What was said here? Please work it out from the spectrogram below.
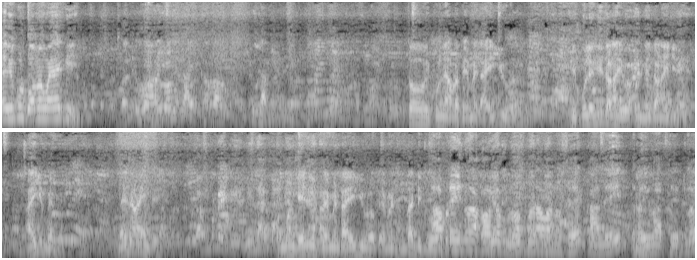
એ વિપુલ કોમે હોય કી? તો વિપુલને આપણે પેમેન્ટ આવી ગયું હે. વિપુલે નહીં જણાવ્યું પણ મેં જણાવી દીધું. આવી ગયું પેમેન્ટ નહીં જણાવી દે મને કહી દીધું પેમેન્ટ આવી ગયું પેમેન્ટ હંતા દીધું આપણે એનો આખો અલગ બ્લોગ બનાવવાનો છે કાલે રવિવાર છે એટલે.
